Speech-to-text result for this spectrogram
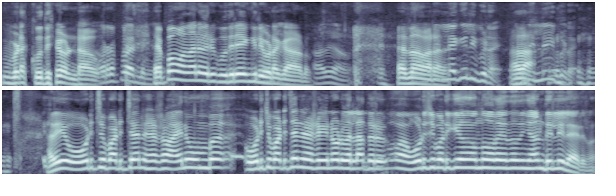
ഇവിടെ കുതിര ഉണ്ടാവും. ഉറപ്പായിട്ടും. എപ്പോൾ വന്നാലും ഒരു കുതിരയെങ്കിലും ഇവിടെ കാണും. അത് കാണും. എന്നാ പറയുന്നത് ഇവിടെ. അതാ. ഇവിടെ. അത് ഈ ഓടിച്ച് പഠിച്ചതിന് ശേഷം അതിന് മുമ്പ് ഓടിച്ച് പഠിച്ചതിന് ശേഷം ഇതിനോട് വല്ലാത്തൊരു ആ, ഓടിച്ച് പഠിക്കുക എന്ന് പറയുന്നത് ഞാൻ ഡൽഹിയിലായിരുന്നു.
